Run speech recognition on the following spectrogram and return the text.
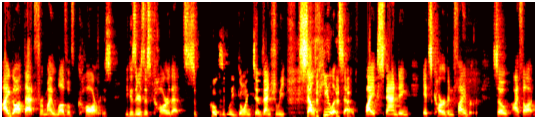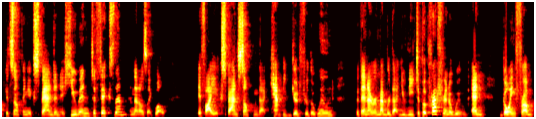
I got that from my love of cars because there's this car that's supposedly going to eventually self heal itself by expanding its carbon fiber. So I thought, could something expand in a human to fix them? And then I was like, well, if I expand something that can't be good for the wound, but then I remembered that you need to put pressure in a wound. And going from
